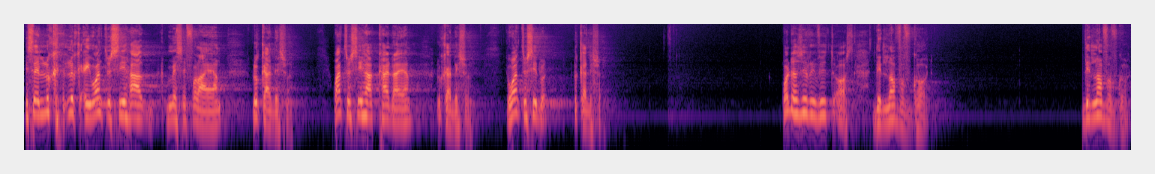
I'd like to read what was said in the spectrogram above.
He said, Look, look, you want to see how merciful I am? Look at this one. Want to see how kind I am? Look at this one. You want to see, look at this one. What does it reveal to us? The love of God. The love of God.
